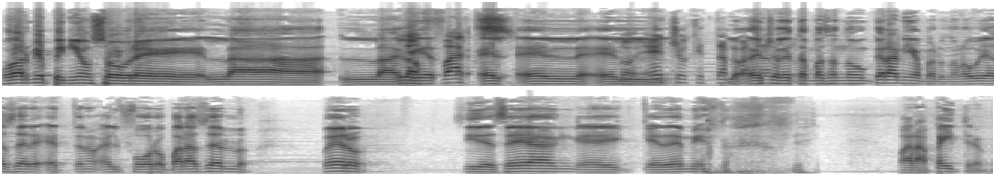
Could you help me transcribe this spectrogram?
puedo dar mi opinión sobre la, la Los guerra- facts. el- el- el- Los hechos que están los pasando. hechos que están pasando en Ucrania, pero no lo voy a hacer. Este no es el foro para hacerlo. Pero si desean eh, que dé mi para Patreon,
